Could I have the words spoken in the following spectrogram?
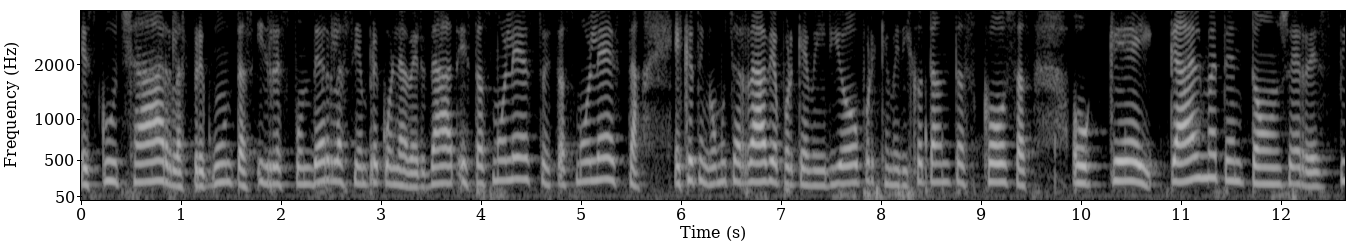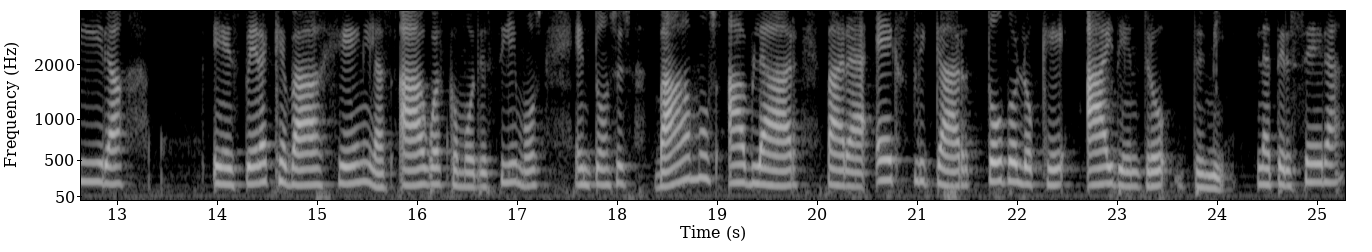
escuchar las preguntas y responderlas siempre con la verdad. ¿Estás molesto? ¿Estás molesta? Es que tengo mucha rabia porque me hirió, porque me dijo tantas cosas. Ok, cálmate entonces, respira, espera que bajen las aguas, como decimos. Entonces vamos a hablar para explicar todo lo que hay dentro de mí. La tercera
